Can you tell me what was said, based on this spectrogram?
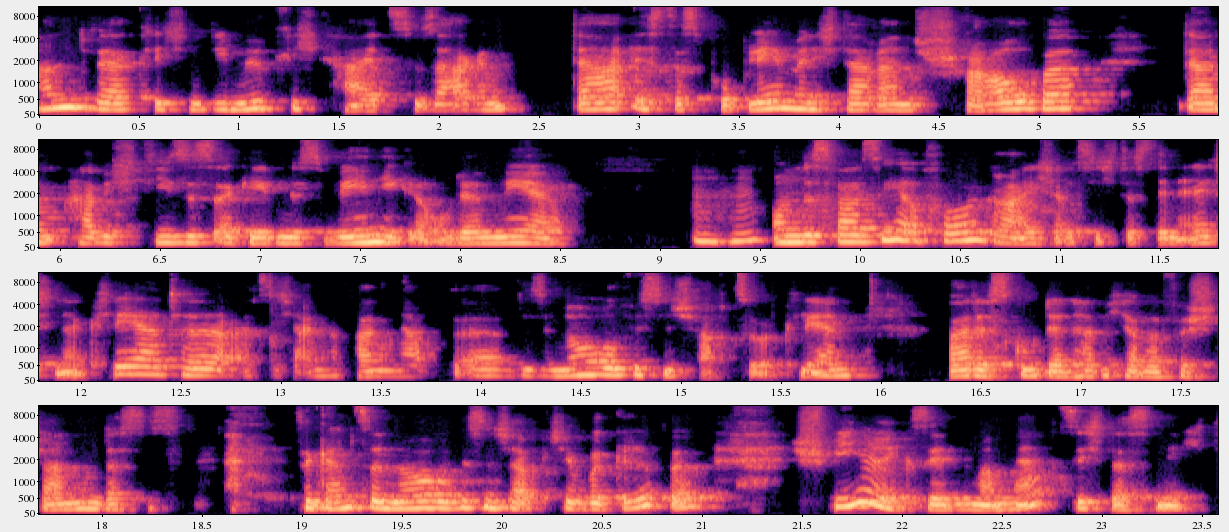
handwerklichen die Möglichkeit zu sagen, da ist das Problem, wenn ich daran schraube, dann habe ich dieses Ergebnis weniger oder mehr. Mhm. Und es war sehr erfolgreich, als ich das den Eltern erklärte, als ich angefangen habe, äh, diese Neurowissenschaft zu erklären, war das gut. Dann habe ich aber verstanden, dass es diese ganze neurowissenschaftliche Begriffe schwierig sind. Man merkt sich das nicht.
